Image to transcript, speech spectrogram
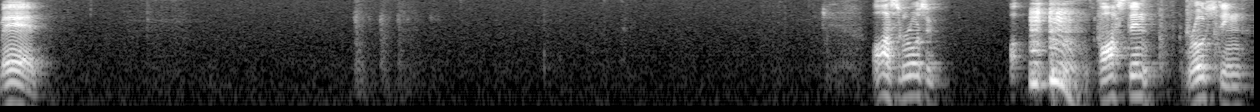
Man. Austin Roasting Austin Roasting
